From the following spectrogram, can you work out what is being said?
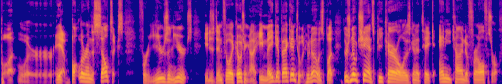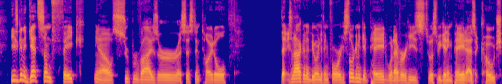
Butler. Yeah, Butler in the Celtics for years and years. He just didn't feel like coaching. Uh, he may get back into it. Who knows? But there's no chance Pete Carroll is going to take any kind of front office role. He's going to get some fake, you know, supervisor, assistant title that he's not going to do anything for. He's still going to get paid whatever he's supposed to be getting paid as a coach.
